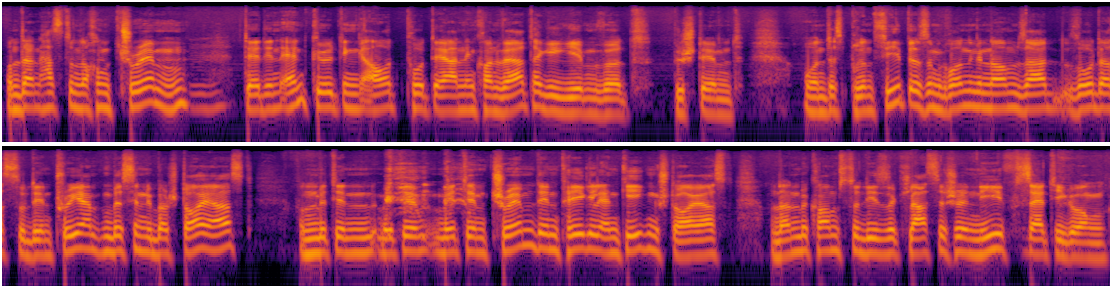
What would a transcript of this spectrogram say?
und dann hast du noch einen Trim, der den endgültigen Output, der an den Konverter gegeben wird, bestimmt. Und das Prinzip ist im Grunde genommen so, dass du den Preamp ein bisschen übersteuerst und mit, den, mit, dem, mit dem Trim den Pegel entgegensteuerst. Und dann bekommst du diese klassische Neve-Sättigung.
